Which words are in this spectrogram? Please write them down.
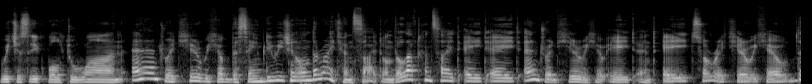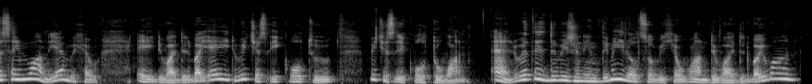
which is equal to 1, and right here we have the same division on the right hand side. On the left hand side 8, 8, and right here we have 8 and 8, so right here we have the same one, yeah, we have 8 divided by 8, which is equal to, which is equal to 1. And with this division in the middle, so we have 1 divided by 1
